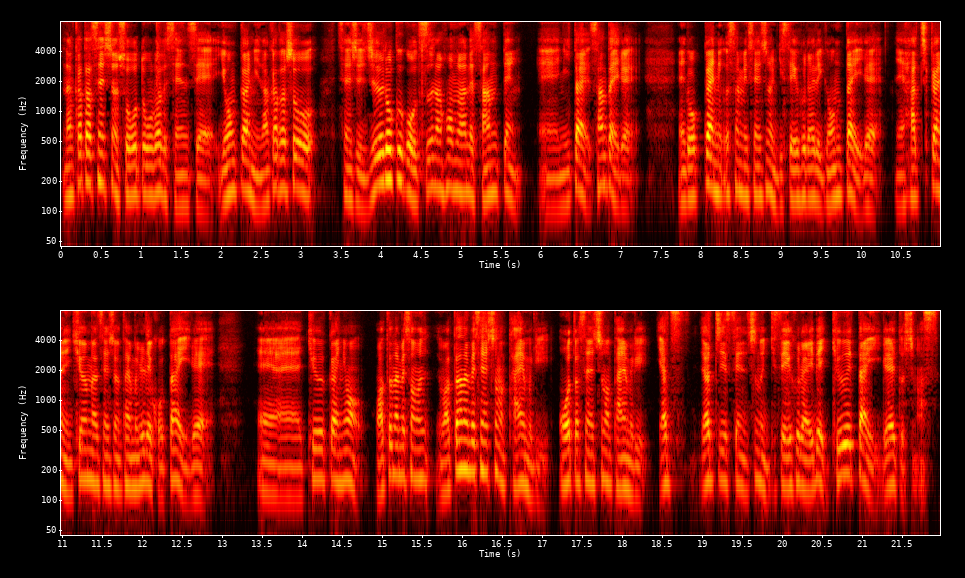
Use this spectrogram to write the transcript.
中田選手のショートゴロで先制。4回に中田翔選手16号ツーランホームランで3点。えー、2対、3対0。6回に宇佐美選手の犠牲フライで4対0。8回に清宮選手のタイムリーで5対0。えー、9回には渡辺その、渡辺選手のタイムリー、太田選手のタイムリー、やち、やち選手の犠牲フライで9対0とします。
